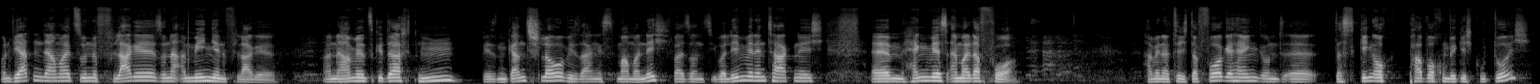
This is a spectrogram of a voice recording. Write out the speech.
und wir hatten damals so eine Flagge, so eine Armenien-Flagge. Und da haben wir uns gedacht, hm, wir sind ganz schlau, wir sagen es machen wir nicht, weil sonst überleben wir den Tag nicht. Ähm, hängen wir es einmal davor. Haben wir natürlich davor gehängt und äh, das ging auch ein paar Wochen wirklich gut durch.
